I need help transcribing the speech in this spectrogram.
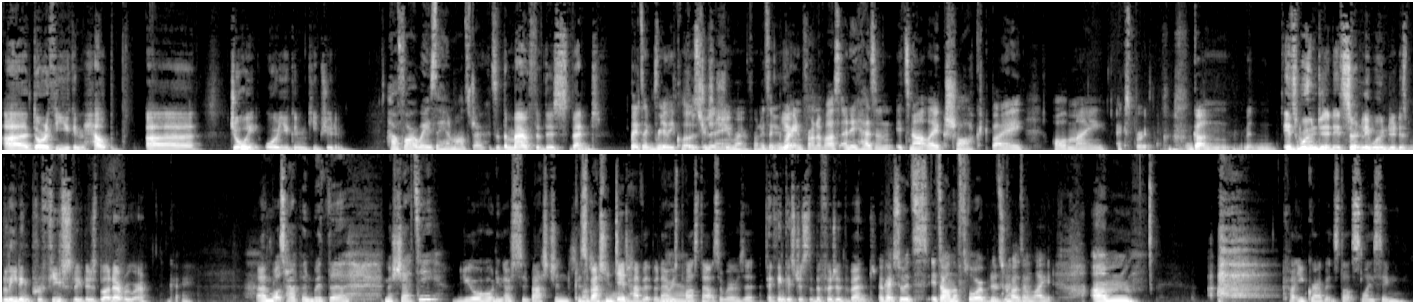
Uh, Dorothy, you can help uh, Joy, or you can keep shooting. How far away is the hand monster? It's at the mouth of this vent. But it's like really close. it's you're literally saying right in front of it's like you. right in front of us, and it hasn't. It's not like shocked by all of my expert gun. It's wounded. It's certainly wounded. It's bleeding profusely. There's blood everywhere. Okay. Um, what's happened with the machete? You're holding it, or Sebastian? Because Sebastian did have it, but now he's Yeah. passed out. So where is it? I think it's just at the foot of the vent. Okay, so it's it's on the floor, but it's Mhm. causing light. Um, Can't you grab it and start slicing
